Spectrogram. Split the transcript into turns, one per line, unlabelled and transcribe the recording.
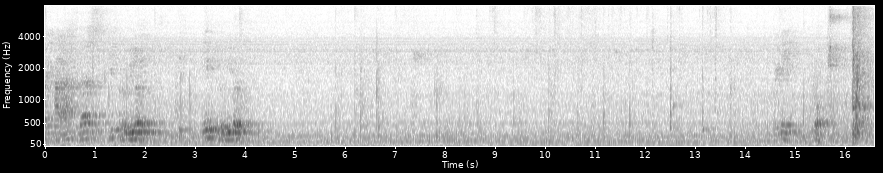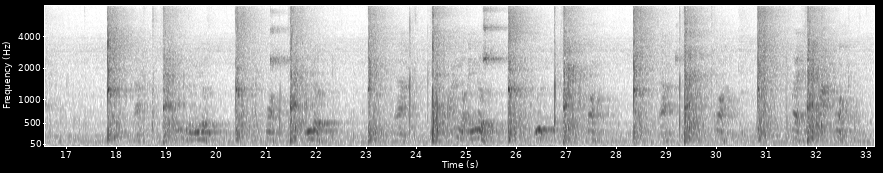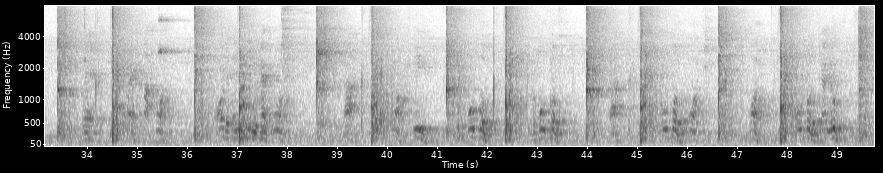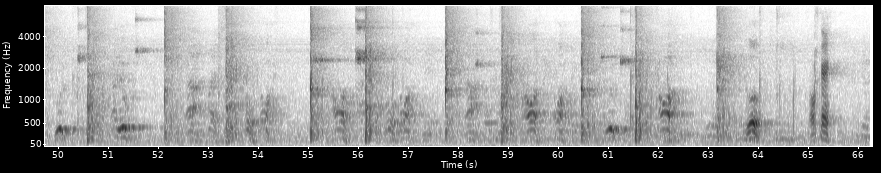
Quite hard, huh? Just keep to the middle. Aim to the middle. Middle. Yeah. Find your angle. này đúng không à đúng không in ôm cùng rồi ôm cùng à ôm cùng đúng không đúng không ôm cùng chạy luôn vui chạy luôn à press go đúng không power go đúng không à power power vui power good okay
